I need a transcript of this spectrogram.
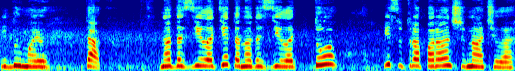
и думаю, так, надо сделать это, надо сделать то. И с утра пораньше начала,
